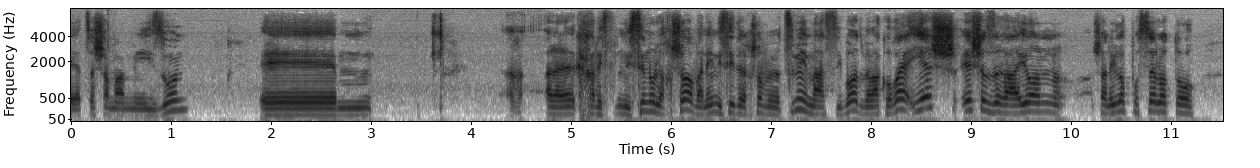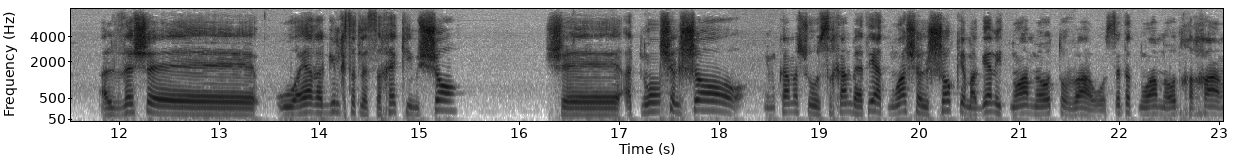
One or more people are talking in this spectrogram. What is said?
יצא שם מאיזון. אה, ככה ניסינו לחשוב, אני ניסיתי לחשוב עם עצמי מה הסיבות ומה קורה. יש, יש איזה רעיון שאני לא פוסל אותו על זה שהוא היה רגיל קצת לשחק עם שו, שהתנועה של שו, עם כמה שהוא שחקן בעייתי, התנועה של שו כמגן היא תנועה מאוד טובה, הוא עושה את התנועה מאוד חכם,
